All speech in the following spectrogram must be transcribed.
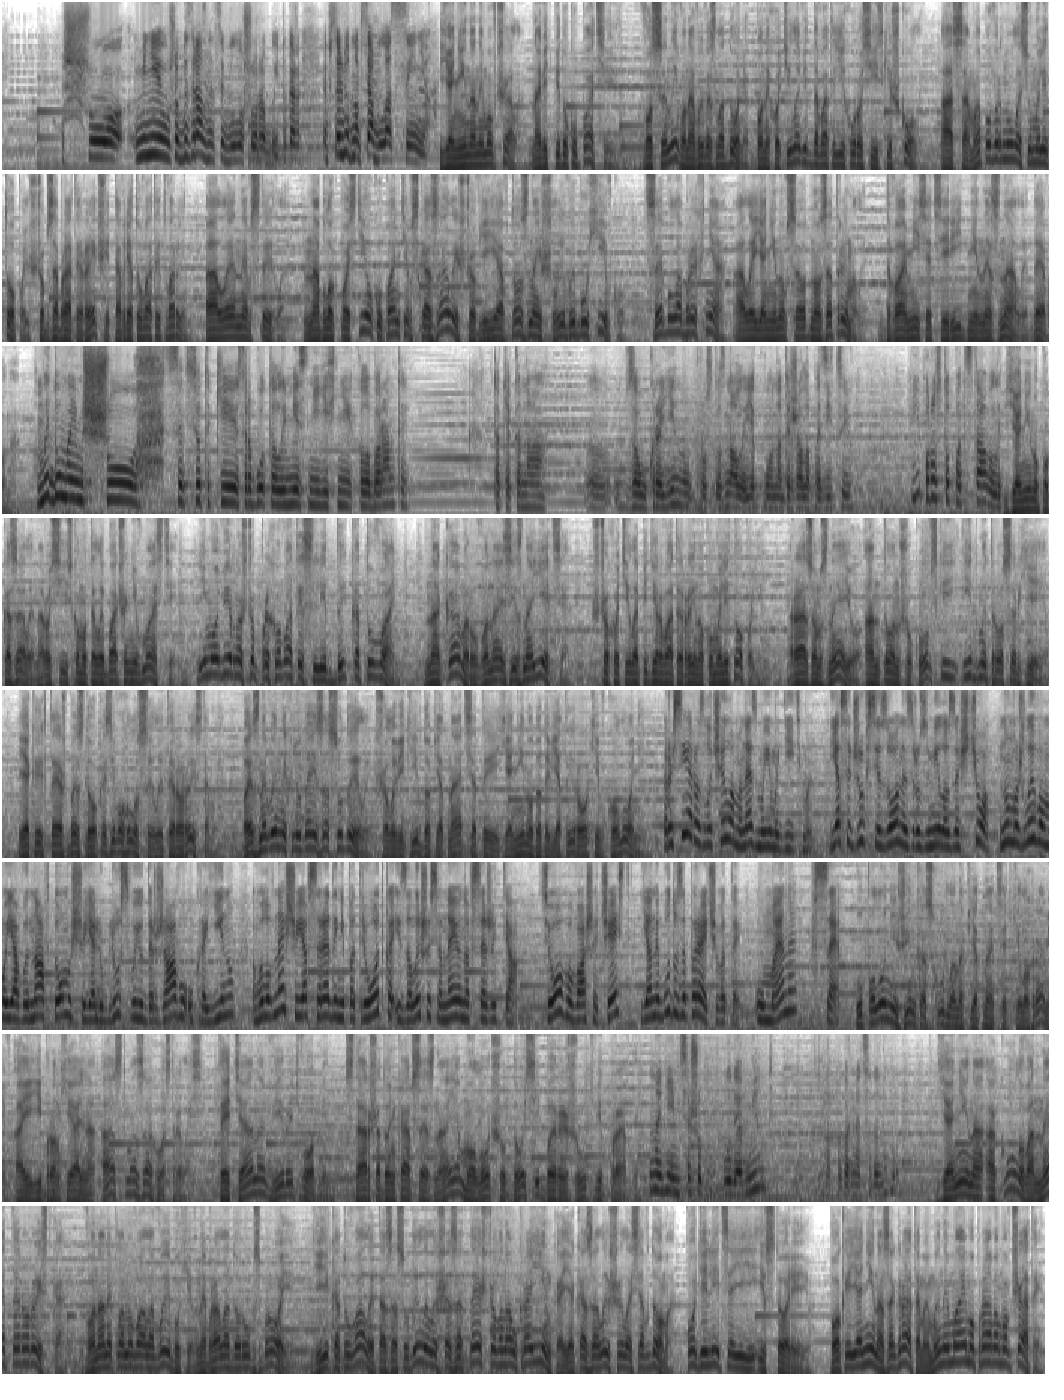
що мені вже без різниці було, що робити. Каже, абсолютно вся була синя. Яніна не мовчала, навіть під окупацією. Восени вона вивезла доньок, бо не хотіла віддавати їх у російські школи. А сама повернулась у Мелітополь, щоб забрати речі та врятувати тварин. Але не встигла. На блокпості окупантів сказали, що в її авто знайшли вибухівку. Це була брехня, але Яніну все одно затримали. Два місяці рідні не знали, де вона. Ми думаємо, що це все-таки зработали місні їхні колаборанти, так як вона е, за Україну просто знали, яку вона держала позицію. І просто підставили. Яніну показали на російському телебаченні в масті, ймовірно, щоб приховати сліди катувань. На камеру вона зізнається, що хотіла підірвати ринок у Мелітополі. Разом з нею Антон Жуковський і Дмитро Сергєєв, яких теж без доказів оголосили терористами. Безневинних людей засудили чоловіків до 15, Яніну до 9 років колоній. Росія розлучила мене з моїми дітьми. Я сиджу в СІЗО, не зрозуміло за що. Ну, можливо, моя вина в тому, що я люблю свою державу, Україну. Головне, що я всередині патріотка і залишуся нею на все життя. Цього, ваша честь, я не буду заперечувати. У мене все. У полоні жінка схудла на 15 кілограмів, а її бронхіальна астма загострилась. Тетяна вірить в обмін. Старша донька все знає, молодшу досі бережуть від правди. Надіємося, що буде обмін. Вона повернеться додому. Яніна Акулова не терористка. Вона не планувала вибухів, не брала до рук зброї. Її катували та засудили лише за те, що вона українка, яка залишилася вдома. Поділіться її історією. Поки Яніна за ґратами, ми не маємо права мовчати.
